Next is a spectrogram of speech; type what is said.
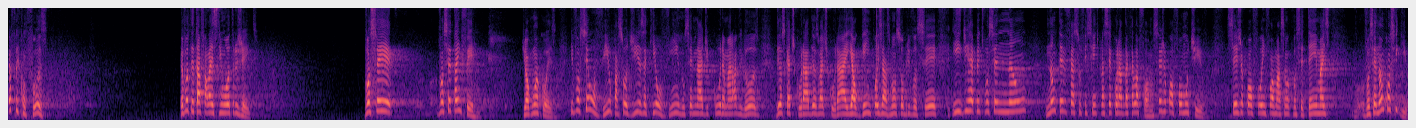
Eu fui confuso. Eu vou tentar falar isso de um outro jeito. Você você está enfermo de alguma coisa. E você ouviu, passou dias aqui ouvindo, um seminário de cura maravilhoso. Deus quer te curar, Deus vai te curar. E alguém pôs as mãos sobre você. E de repente você não, não teve fé suficiente para ser curado daquela forma. Seja qual for o motivo. Seja qual for a informação que você tem, mas você não conseguiu.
